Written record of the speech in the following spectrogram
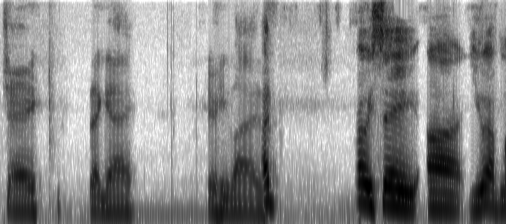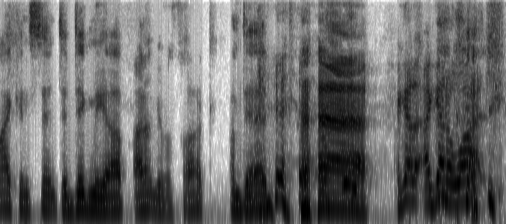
Jay, that guy. Here he lies. I'd- probably say, uh, "You have my consent to dig me up. I don't give a fuck. I'm dead." I got, I got a watch.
